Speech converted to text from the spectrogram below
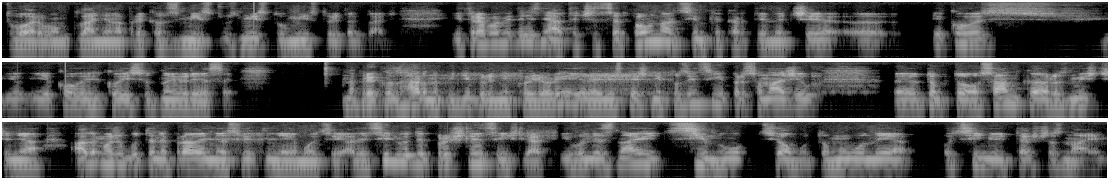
творивом в плані, наприклад, змісту, змісту, місту і так далі. І треба відрізняти, чи це повна оцінка картини, чи е, якогось якого, якоїсь одної риси. Наприклад, гарно підібрані кольори і реалістичні позиції персонажів, е, тобто осанка, розміщення, але може бути неправильні освітлення емоції. Але ці люди пройшли цей шлях і вони знають ціну цьому, тому вони оцінюють те, що знаємо.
